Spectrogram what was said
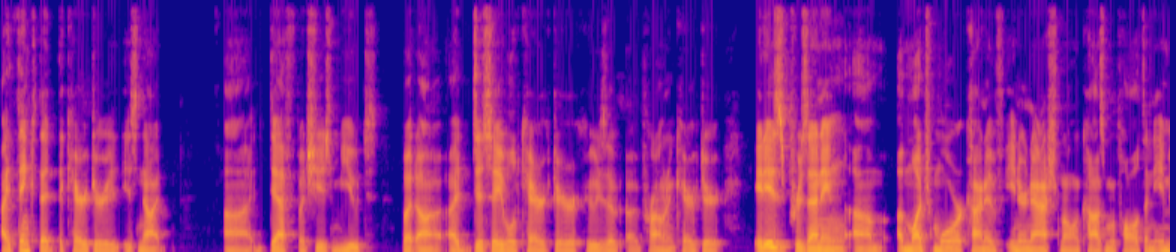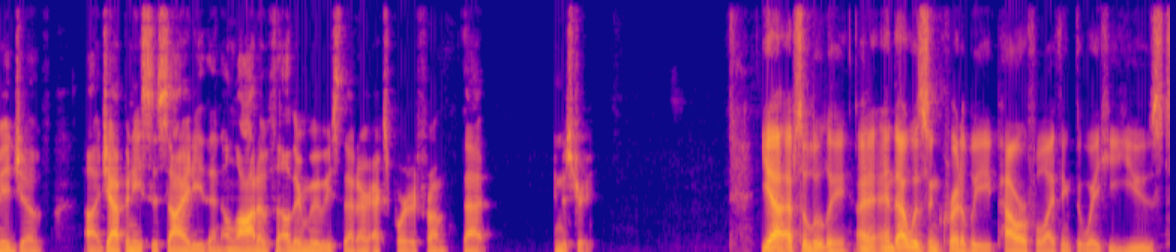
I think that the character is not uh, deaf, but she is mute, but uh, a disabled character who's a, a prominent character. It is presenting um, a much more kind of international and cosmopolitan image of uh, Japanese society than a lot of the other movies that are exported from that industry. Yeah, absolutely, and, and that was incredibly powerful. I think the way he used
